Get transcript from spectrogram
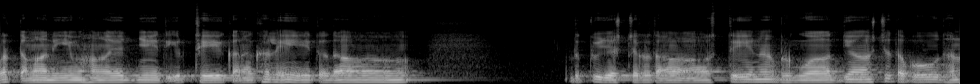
ವರ್ತಮಾನೇ ಮಹಾಯಜ್ಞೆ ತೀರ್ಥೇ ಕನಕಲೇ ತದಾ ಋತ್ವಿಜಶ್ಚ ಕೃತಾಸ್ತೇನ ಭೃಗ್ವಾದ್ಯಾಶ್ಚ ತಪೋಧನ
